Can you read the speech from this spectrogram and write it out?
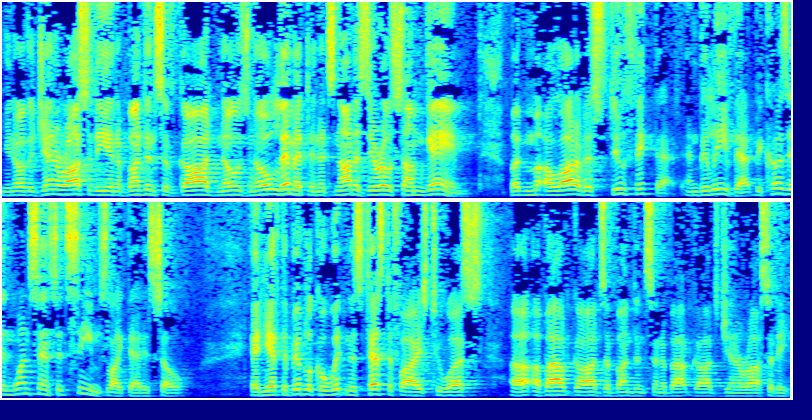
You know, the generosity and abundance of God knows no limit, and it's not a zero sum game. But a lot of us do think that and believe that because, in one sense, it seems like that is so. And yet, the biblical witness testifies to us uh, about God's abundance and about God's generosity.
